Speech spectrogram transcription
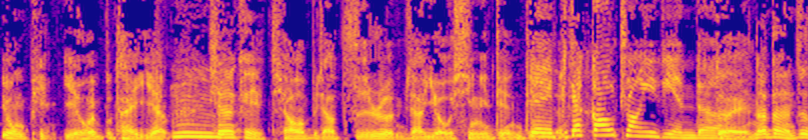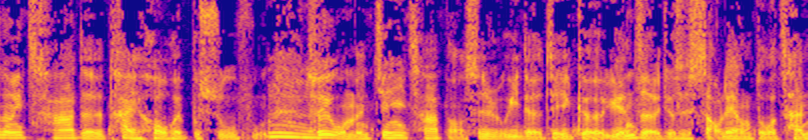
用品也会不太一样。嗯现在可以挑比较滋润、比较油性一点点的，比较膏状一点的。对，那当然这东西擦的太厚会不舒服，嗯所以我们建议擦保湿乳液的这个原则就是少量多餐。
